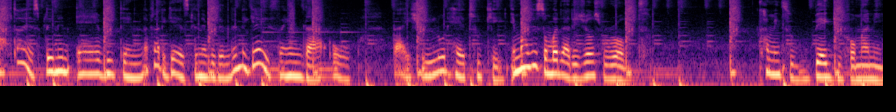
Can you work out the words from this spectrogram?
after explaining everything, after the guy explained everything, then the guy is saying that, oh, that I should load her 2K. Imagine somebody that is just robbed coming to beg you for money.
